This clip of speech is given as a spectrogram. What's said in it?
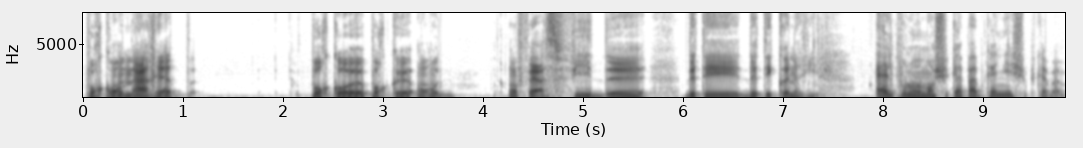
pour qu'on arrête pour que pour que on, on fasse fi de de tes de tes conneries? Elle, pour le moment, je suis capable. Kanye, je suis plus capable.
